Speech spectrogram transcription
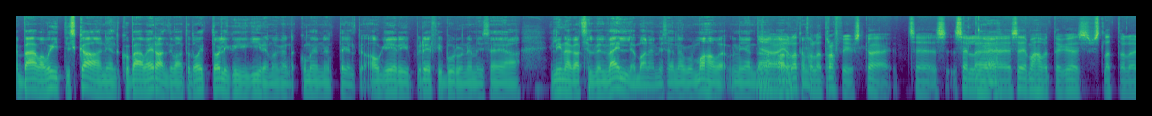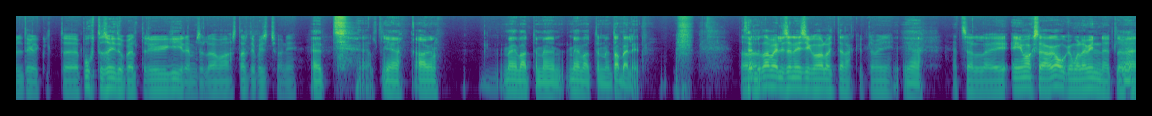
Ja päeva võitis ka nii-öelda, kui päeva eraldi vaatad, Ott oli kõige kiirem, aga kui me nüüd tegelikult Augeeri rehvi purunemise ja linnakatsel veel väljapanemise nagu maha nii-öelda ja, ja Latvala trahvi vist ka, et see, selle, see mahavõte ka, siis vist Latvala oli tegelikult äh, puhta sõidu pealt oli kõige kiirem selle oma stardipositsiooni. et jah, aga noh, me vaatame, me vaatame tabeleid. Ta, tabelis on esikohal Ott Tänak, ütleme nii. jah et seal ei, ei maksa kaugemale minna, ütleme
